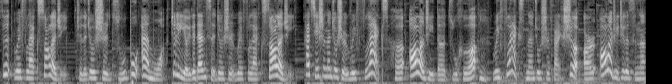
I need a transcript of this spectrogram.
Foot reflexology 指的就是足部按摩。这里有一个单词就是 reflexology，它其实呢就是 reflex 和 ology 的组合。嗯、reflex 呢就是反射，而 ology 这个词呢，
